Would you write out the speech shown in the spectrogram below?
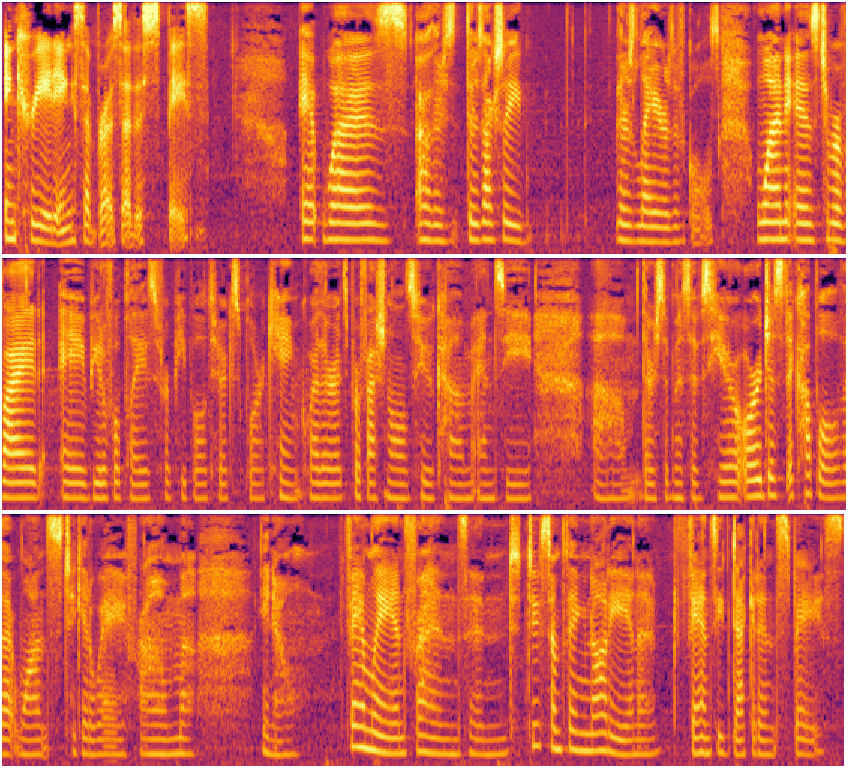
in creating Sub Rosa, this space? It was oh, there's there's actually there's layers of goals. One is to provide a beautiful place for people to explore kink, whether it's professionals who come and see um, their submissives here, or just a couple that wants to get away from, you know, family and friends and do something naughty in a fancy decadent space.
